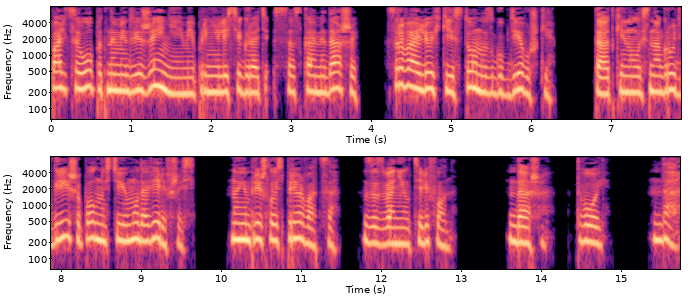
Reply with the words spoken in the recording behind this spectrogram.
Пальцы опытными движениями принялись играть с сосками Даши, срывая легкие стоны с губ девушки. Та откинулась на грудь Гриши, полностью ему доверившись. Но им пришлось прерваться. Зазвонил телефон. «Даша, твой». «Да».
